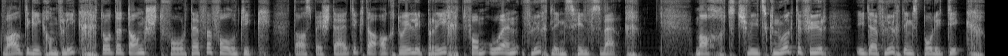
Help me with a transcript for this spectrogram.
gewaltige Konflikte oder die Angst vor der Verfolgung. Das bestätigt der aktuelle Bericht vom UN-Flüchtlingshilfswerk. Macht die Schweiz genug dafür in der Flüchtlingspolitik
